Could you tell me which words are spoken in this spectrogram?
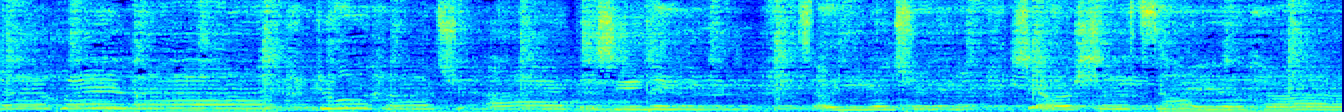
学会了如何去爱，可惜你早已远去，消失在人海。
